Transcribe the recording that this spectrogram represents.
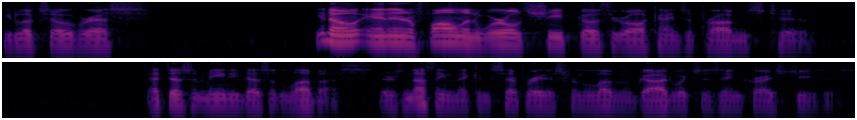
He looks over us. You know, and in a fallen world, sheep go through all kinds of problems too. That doesn't mean he doesn't love us. There's nothing that can separate us from the love of God which is in Christ Jesus.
